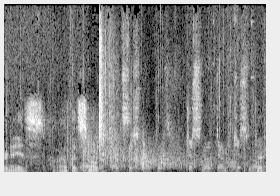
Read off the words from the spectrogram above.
Grenades. I hope that's Yeah, smoke. That's the smoke. That's just smoke dump. Just smoke. Okay.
